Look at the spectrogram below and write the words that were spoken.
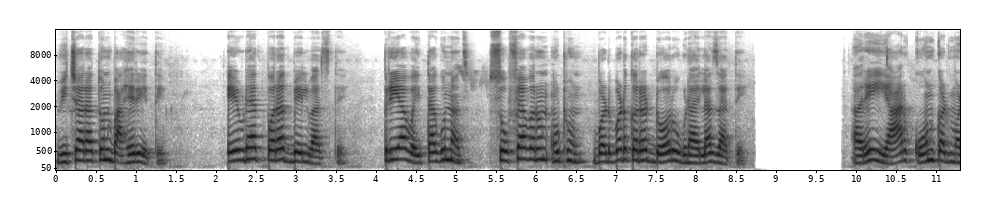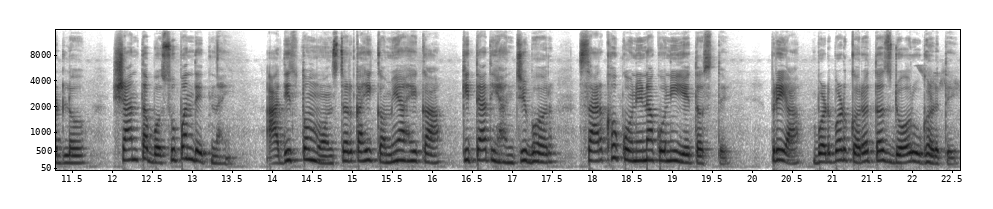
विचारातून बाहेर येते. एवढ्यात परत बेल वाजते. प्रिया वैतागूनच सोफ्यावरून उठून बडबड करत डोअर उघडायला जाते. अरे यार कोण कडमडलं? शांत बसू पण देत नाही. आधीच तो मॉन्स्टर काही कमी आहे का? की त्यात ह्यांची भर सारखं कोणी ना कोणी येत असते. प्रिया बडबड करतच डोअर उघडते.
